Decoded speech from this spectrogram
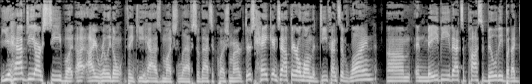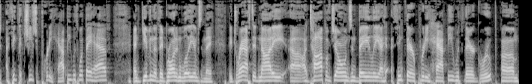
you have DRC, but I, I, really don't think he has much left, so that's a question mark. There's Hankins out there along the defensive line, um, and maybe that's a possibility, but I, I, think the Chiefs are pretty happy with what they have. And given that they brought in Williams and they, they drafted Nnadi uh, on top of Jones and Bailey, I, I, think they're pretty happy with their group. Um,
